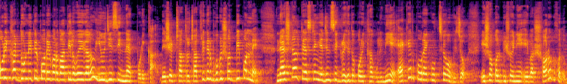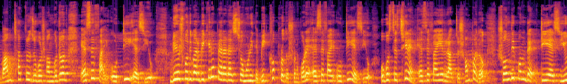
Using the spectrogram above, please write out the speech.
পরীক্ষার দুর্নীতির পর এবার বাতিল হয়ে গেল ইউজিসি নেট পরীক্ষা। দেশের ছাত্রছাত্রীদের ভবিষ্যৎ বিপন্নে ন্যাশনাল টেস্টিং এজেন্সি গৃহীত পরীক্ষাগুলি নিয়ে একের পর এক উঠছে অভিযোগ। এই সকল বিষয় নিয়ে এবার সরব হল বাম ছাত্র যুব সংগঠন এসএফআই ও টিএসইউ বৃহস্পতিবার বিকেলে প্যারাডাইস চমনিতে বিক্ষোভ প্রদর্শন করে এসএফআই ও টিএসইউ উপস্থিত ছিলেন এসএফআই এর রাজ্য সম্পাদক সন্দীপন দেব টিএসইউ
